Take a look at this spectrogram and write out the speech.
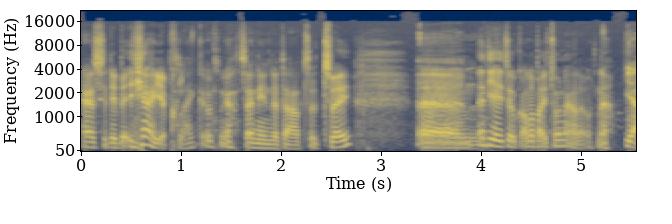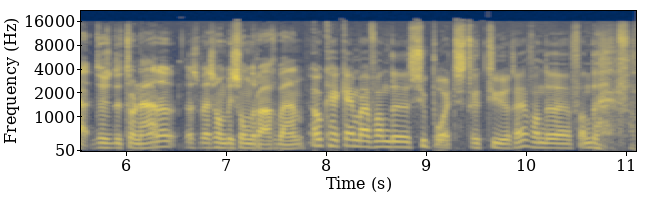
RCDB. Ja, je hebt gelijk. Ook, ja, het zijn inderdaad twee. Ehm, Ehm, en die heet ook allebei Tornado. Nou, Ja, dus de Tornado, dat is best wel een bijzondere achtbaan. ook herkenbaar van de supportstructuur hè, van, de, van, de, van,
